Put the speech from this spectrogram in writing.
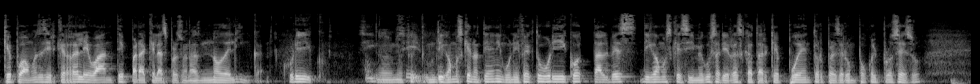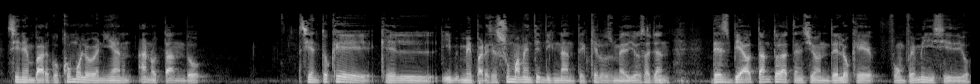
que podamos decir que es relevante para que las personas no delincan. Jurídico. Sí, digamos que no tiene ningún efecto jurídico, tal vez digamos que sí me gustaría rescatar que puede entorpecer un poco el proceso, sin embargo, como lo venían anotando, siento que, que el, y me parece sumamente indignante que los medios hayan desviado tanto la atención de lo que fue un feminicidio,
